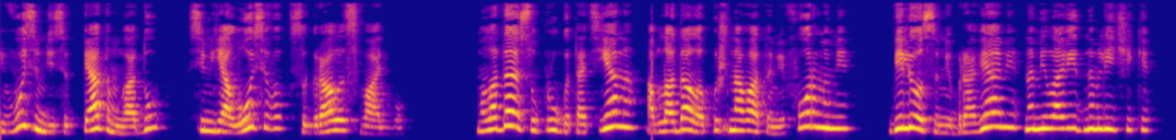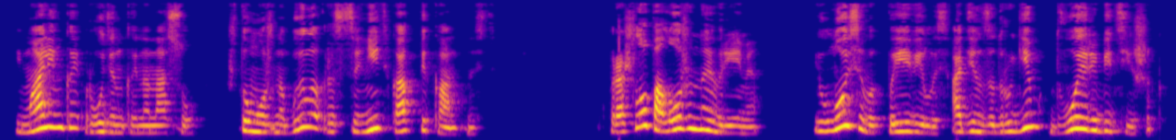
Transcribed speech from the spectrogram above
и в 85 году семья Лосевых сыграла свадьбу. Молодая супруга Татьяна обладала пышноватыми формами, белесыми бровями на миловидном личике и маленькой родинкой на носу, что можно было расценить как пикантность. Прошло положенное время, и у Лосевых появилось один за другим двое ребятишек.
